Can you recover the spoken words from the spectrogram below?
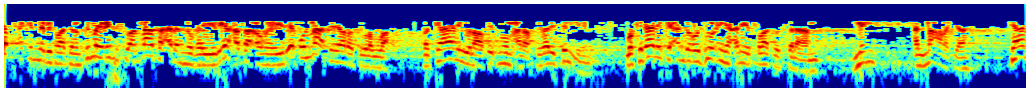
يضحك النبي صلى الله عليه وسلم ثم يعيد السؤال ما فعل النغير يا أبا عمير؟ يقول مات يا رسول الله. فكان يلاطفهم على صغر سنهم. وكذلك عند رجوعه عليه الصلاة والسلام من المعركة كان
